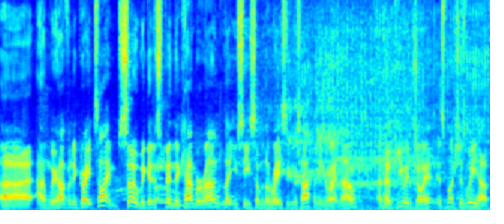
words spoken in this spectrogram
uh, and we're having a great time. So we're going to spin the camera around, let you see some of the racing that's happening right now, and hope you enjoy it as much as we have.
